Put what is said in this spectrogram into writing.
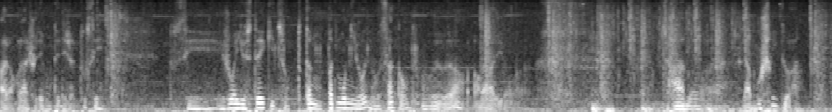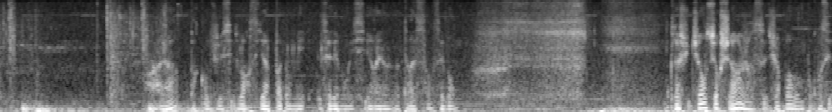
Alors là, je vais démonter déjà tous ces, tous ces joyeusetés qui ne sont totalement pas de mon niveau, niveau 50. Euh, alors, là, vont, euh, c'est vraiment la boucherie, quoi. Voilà. Par contre, je vais essayer de voir s'il n'y a pas dans mes éléments ici rien d'intéressant. C'est bon. Donc là, je suis déjà en surcharge. C'est déjà pas bon pour c'est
